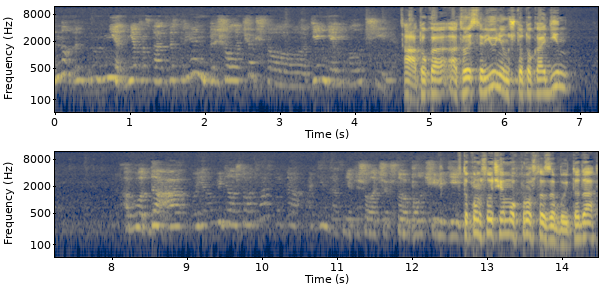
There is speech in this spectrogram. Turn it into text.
Ну, нет, мне просто от Вестерюн пришел отчет, что деньги они получили. А, только от Western Union, что только один? Вот, да, а я увидела, что от вас только один раз мне пришел отчет, что вы получили деньги. В таком случае я мог просто забыть. Тогда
